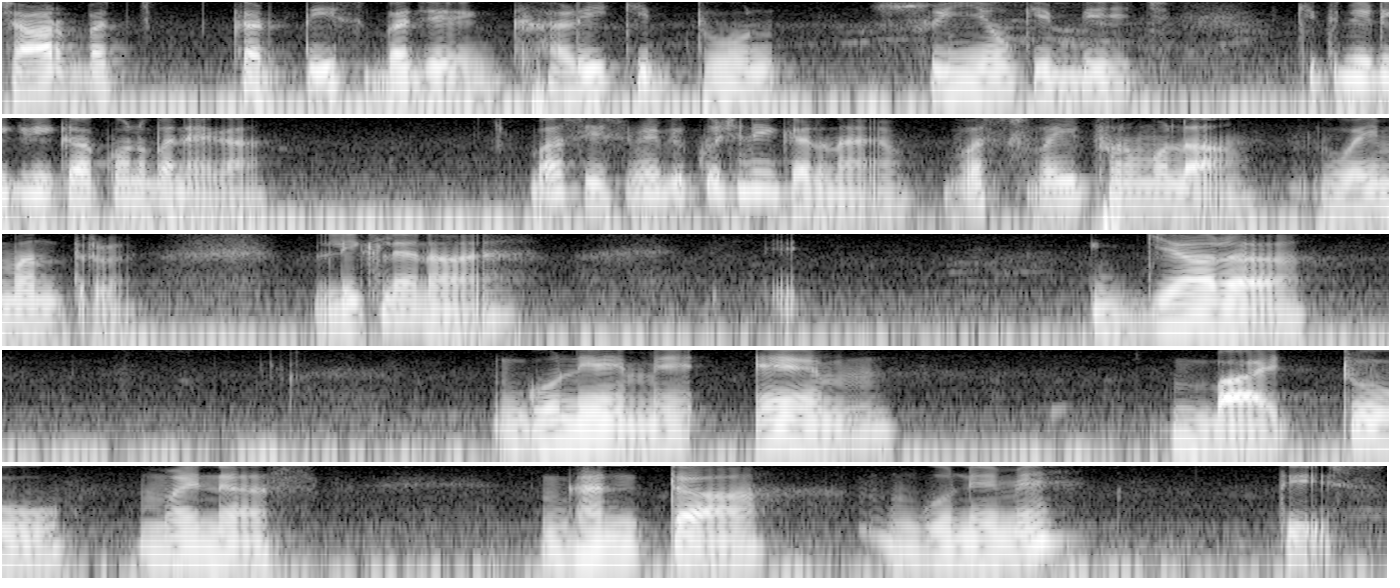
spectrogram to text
चार बजकर तीस बजे घड़ी की दो सुइयों के बीच कितनी डिग्री का कौन बनेगा? बस इसमें भी कुछ नहीं करना है, बस वही फॉर्मूला वही मंत्र लिख लेना है। ग्यारह गुने में एम बाय टू माइनस घंटा गुने में तीस।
